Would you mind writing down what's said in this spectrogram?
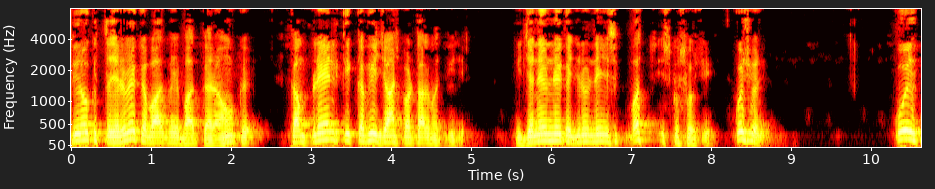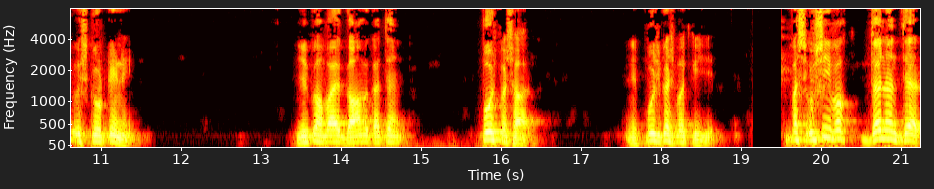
دنوں کے تجربے کے بعد میں یہ بات کہہ رہا ہوں کہ کمپلین کی کبھی جانچ پڑتال مت کیجیے جنے نہیں کہ بس اس کو سوچیے کچھ بھی نہیں کوئی اسکروٹنی نہیں جس کو ہمارے گاؤں میں کہتے ہیں پوچھ پچھار یعنی پوچھ گچھ مت کیجیے بس اسی وقت دن اینڈ دیر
